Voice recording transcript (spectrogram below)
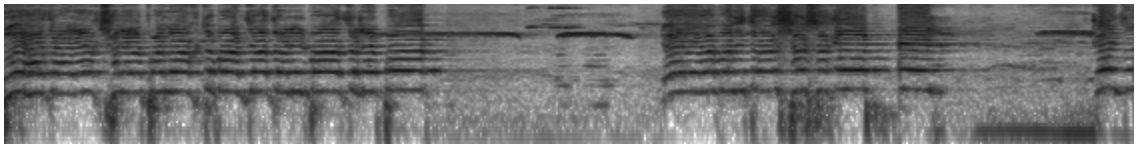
দুই হাজার এক সালের পয়লা অক্টোবর জাতীয় নির্বাচনের পর এই অবলিত শাসকে কেন্দ্র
